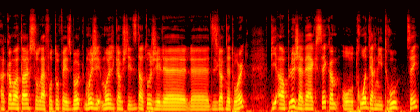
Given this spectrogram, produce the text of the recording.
en commentaire sur la photo Facebook. Moi, j'ai, moi comme je t'ai dit tantôt, j'ai le, le Disc Golf Network. Puis en plus, j'avais accès comme aux trois derniers trous, tu sais,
